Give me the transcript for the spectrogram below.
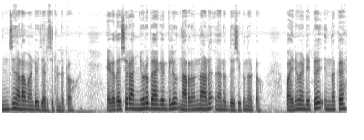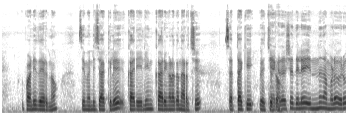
ഇഞ്ചി നടാൻ വേണ്ടി വിചാരിച്ചിട്ടുണ്ട് കേട്ടോ ഏകദേശം ഒരു അഞ്ഞൂറ് ബാഗെങ്കിലും നടണമെന്നാണ് ഞാൻ ഉദ്ദേശിക്കുന്നത് കേട്ടോ അപ്പോൾ അതിന് വേണ്ടിയിട്ട് ഇന്നൊക്കെ പണി ഇതായിരുന്നു. സിമെന്റ് ചാക്കിൽ കരിയിലും കാര്യങ്ങളൊക്കെ നിറച്ച് സെറ്റാക്കി വെച്ചിട്ടോ. ഏകദേശം ഇതിൽ ഇന്ന് നമ്മൾ ഒരു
